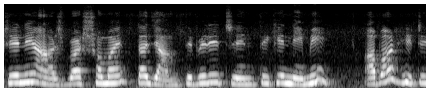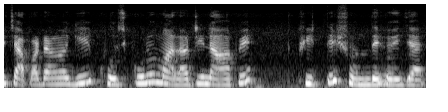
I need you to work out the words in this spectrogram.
ট্রেনে আসবার সময় তা জানতে পেরে ট্রেন থেকে নেমে আবার হেঁটে চাপাডাঙ্গা গিয়ে খোঁজ করেও মালাটি না পেয়ে ফিরতে সন্ধে হয়ে যায়।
